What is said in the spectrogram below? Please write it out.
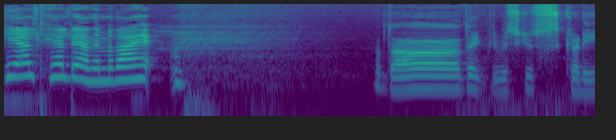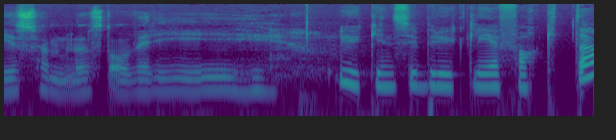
Helt, helt enig med deg. Og da tenkte vi vi skulle skli sømløst over i Ukens ubrukelige fakta.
